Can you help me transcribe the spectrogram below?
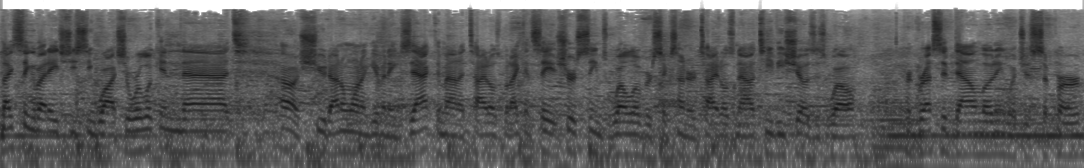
Nice thing about HTC Watch, so we're looking at, oh shoot, I don't want to give an exact amount of titles, but I can say it sure seems well over 600 titles now, TV shows as well. Progressive downloading, which is superb.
